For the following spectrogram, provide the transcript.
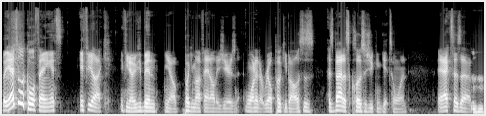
But yeah, it's a cool thing. It's if you're like, if you know, if you've been, you know, Pokemon fan all these years and wanted a real Pokeball, this is as about as close as you can get to one. It acts as a Mhm.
